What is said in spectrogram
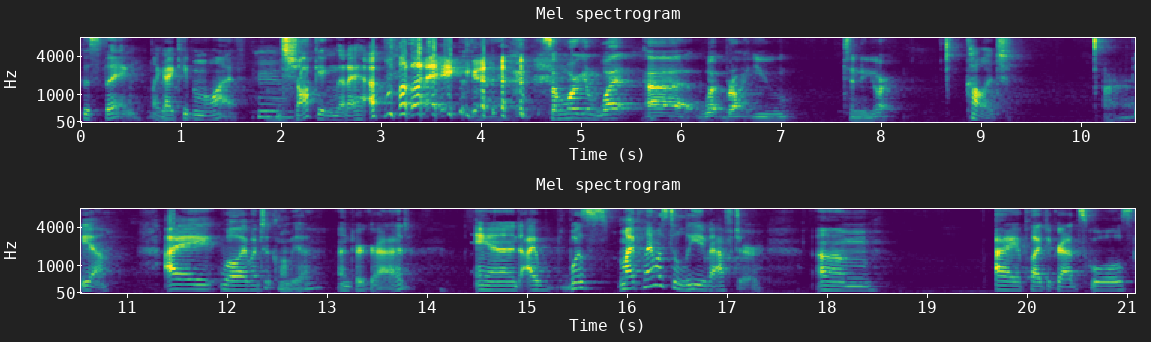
this thing. Like I keep him alive. It's shocking that I have like So Morgan, what uh, what brought you to New York? college. Yeah. I well, I went to Columbia undergrad and I was my plan was to leave after. Um I applied to grad schools.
